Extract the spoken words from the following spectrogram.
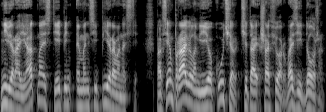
невероятная степень эмансипированности. По всем правилам ее кучер, читай шофер, возить должен.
